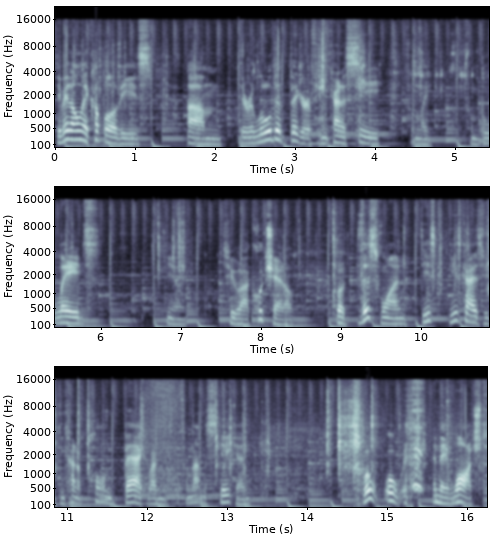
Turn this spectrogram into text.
They made only a couple of these. Um, they're a little bit bigger, if you can kind of see from like from blades, you know, to uh, Quick Shadow. But this one, these these guys, you can kind of pull them back, if I'm, if I'm not mistaken. Whoa, whoa, and they launched.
